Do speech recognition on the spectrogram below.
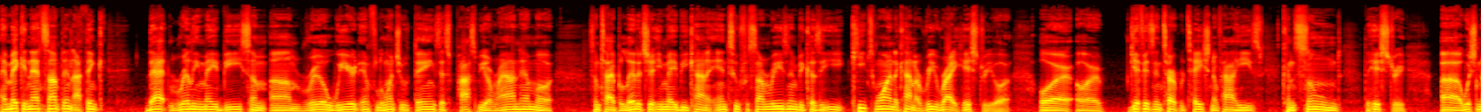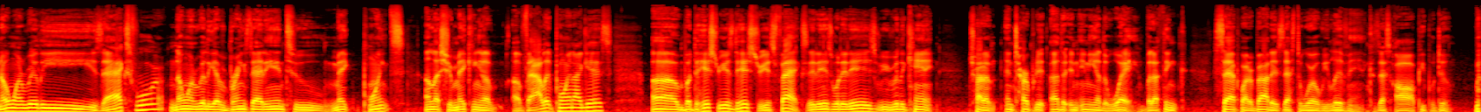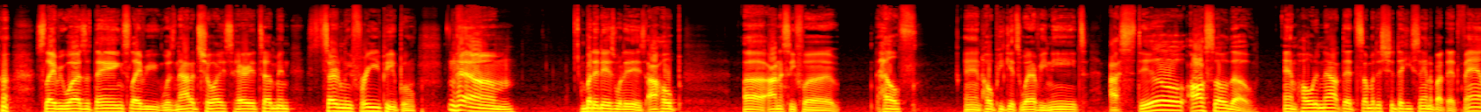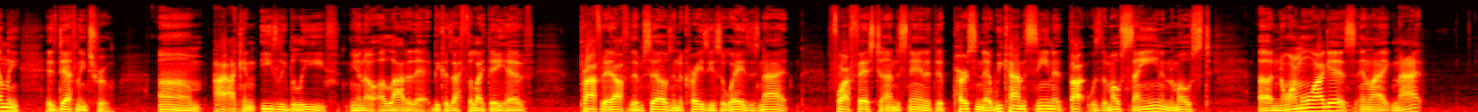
and making that something. I think that really may be some um, real weird influential things that's possibly around him or some type of literature he may be kind of into for some reason because he keeps wanting to kind of rewrite history or or or give his interpretation of how he's consumed the history, uh, which no one really is asked for. No one really ever brings that in to make points unless you're making a, a valid point, I guess. Uh, but the history is the history. It's facts. It is what it is. We really can't try to interpret it other in any other way. But I think sad part about it is that's the world we live in because that's all people do. slavery was a thing. Slavery was not a choice. Harriet Tubman certainly freed people. um, but it is what it is. I hope, uh, honestly, for health and hope he gets whatever he needs. I still also though am holding out that some of the shit that he's saying about that family is definitely true. Um, I, I can easily believe, you know, a lot of that because I feel like they have profited off of themselves in the craziest of ways. It's not far fetched to understand that the person that we kind of seen and thought was the most sane and the most uh, normal, I guess, and like not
